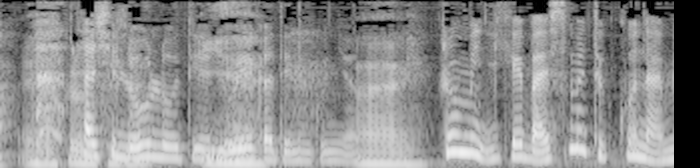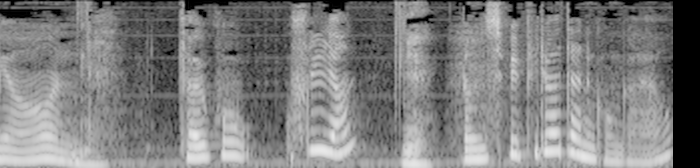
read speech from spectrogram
예, 다시 low road의 예. 노예가 되는군요. 예, 그러면 이게 말씀을 듣고 나면 예. 결국 훈련, 예. 연습이 필요하다는 건가요?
